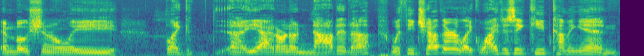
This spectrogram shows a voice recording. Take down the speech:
emotionally like uh, yeah i don't know knotted up with each other? Like why does he keep coming in?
